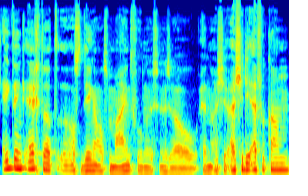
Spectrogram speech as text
Ik denk echt dat als dingen als mindfulness en zo. En als je, als je die even kan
